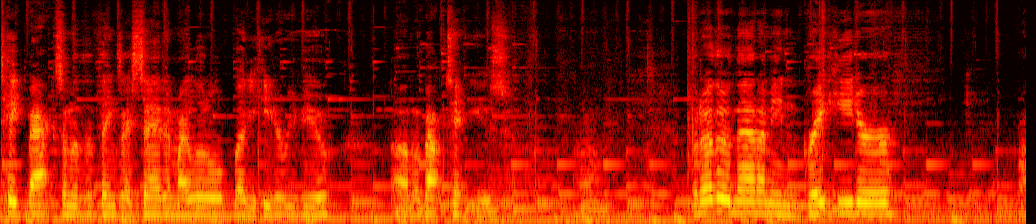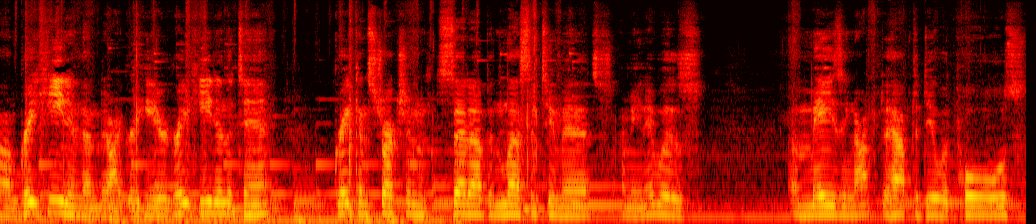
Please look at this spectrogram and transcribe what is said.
take back some of the things I said in my little buddy heater review um, about tent use. Um, but other than that, I mean, great heater, um, great heat in the not great heater, great heat in the tent, great construction set up in less than two minutes. I mean, it was amazing not to have to deal with poles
